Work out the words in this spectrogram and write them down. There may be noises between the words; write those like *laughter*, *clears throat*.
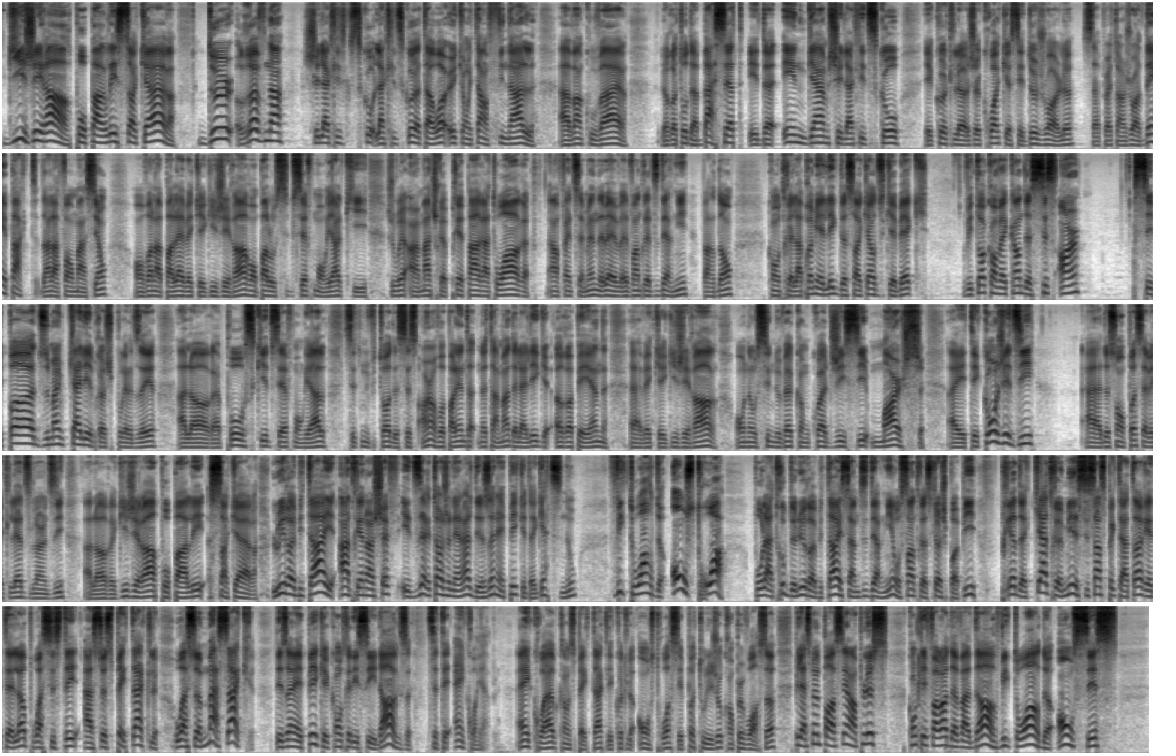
Guy Gérard pour parler soccer. Deux revenants chez l'Atlético d'Ottawa, eux qui ont été en finale à Vancouver. Le retour de Bassett et de Ingam chez l'Atlético. Écoute, là, je crois que ces deux joueurs-là, ça peut être un joueur d'impact dans la formation. On va en parler avec Guy Gérard. On parle aussi du CF Montréal qui jouait un match préparatoire en fin de semaine, euh, vendredi dernier, pardon, contre la première ligue de soccer du Québec. Victoire convaincante de 6-1 c'est pas du même calibre, je pourrais le dire. Alors, euh, pour ce qui est du CF Montréal, c'est une victoire de 6-1. On va parler notamment de la Ligue européenne euh, avec Guy Gérard. On a aussi une nouvelle comme quoi JC Marsh a été congédié euh, de son poste avec Leds lundi. Alors, Guy Gérard pour parler soccer. Louis Robitaille, entraîneur-chef et directeur général des Olympiques de Gatineau. Victoire de 11-3 pour la troupe de l'Urobitaille samedi dernier au centre Slush Poppy. Près de 4600 spectateurs étaient là pour assister à ce spectacle ou à ce massacre des Olympiques contre les Sea Dogs. C'était incroyable incroyable comme spectacle. Écoute, le 11-3, c'est pas tous les jours qu'on peut voir ça. Puis la semaine passée, en plus, contre les Foreurs de Val d'Or, victoire de 11-6.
